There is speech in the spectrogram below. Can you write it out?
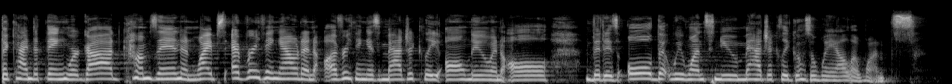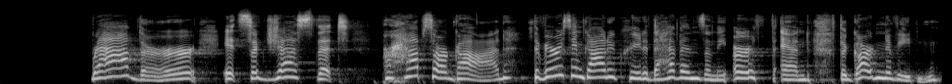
the kind of thing where God comes in and wipes everything out and everything is magically all new and all that is old that we once knew magically goes away all at once. Rather, it suggests that perhaps our God, the very same God who created the heavens and the earth and the Garden of Eden,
